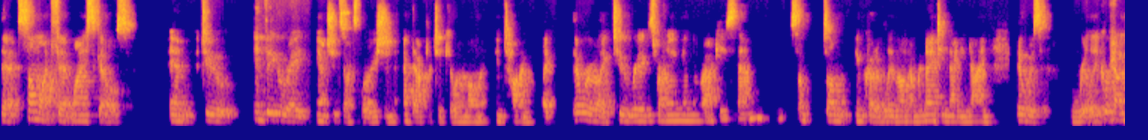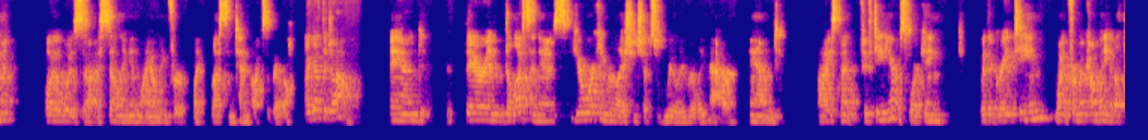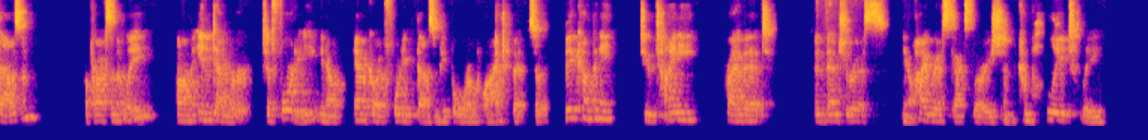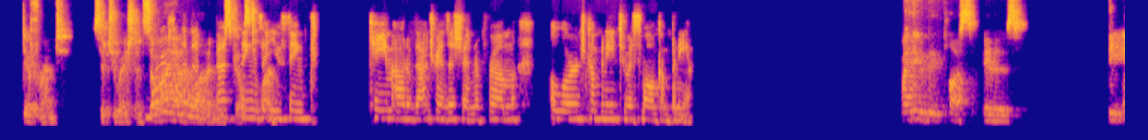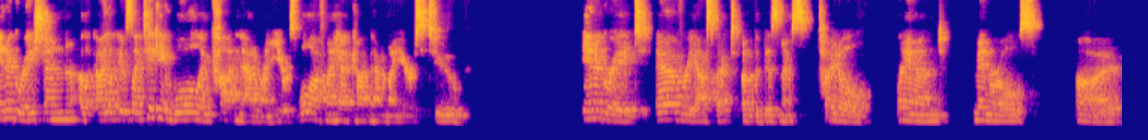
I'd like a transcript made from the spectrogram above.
that somewhat fit my skills and to invigorate Anschutz exploration at that particular moment in time. Like there were like two rigs running in the Rockies then, some some incredibly low number. 1999, it was really grim. Oil was uh, selling in Wyoming for like less than 10 bucks a barrel. I got the job, and therein the lesson is your working relationships really really matter. And I spent 15 years working with a great team. Went from a company of a thousand approximately um, in Denver to 40. You know, Amoco had 40,000 people worldwide, but so big company to tiny, private, adventurous, you know, high risk exploration, completely different situation. So what are I some of the best things that you think came out of that transition from a large company to a small company? I think a big plus is the integration. Like I, it was like taking wool and cotton out of my ears, wool off my head, cotton out of my ears to integrate every aspect of the business title, land, minerals, uh,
